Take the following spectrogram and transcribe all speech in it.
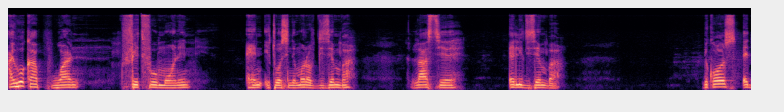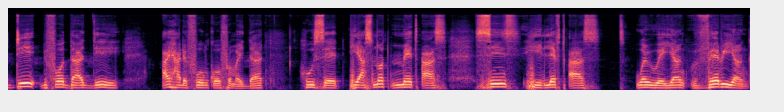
I woke up one fateful morning and it was in the month of December last year, early December. Because a day before that day, I had a phone call from my dad who said he has not met us since he left us when we were young, very young,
